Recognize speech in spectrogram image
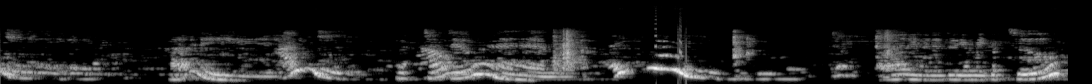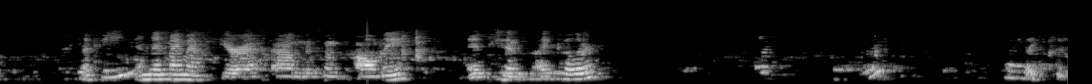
Hi. Hi. What you doing? Are you gonna do your makeup too? Okay. And then my mascara. Um, this one's Almay and Intense Eye Color. I like this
